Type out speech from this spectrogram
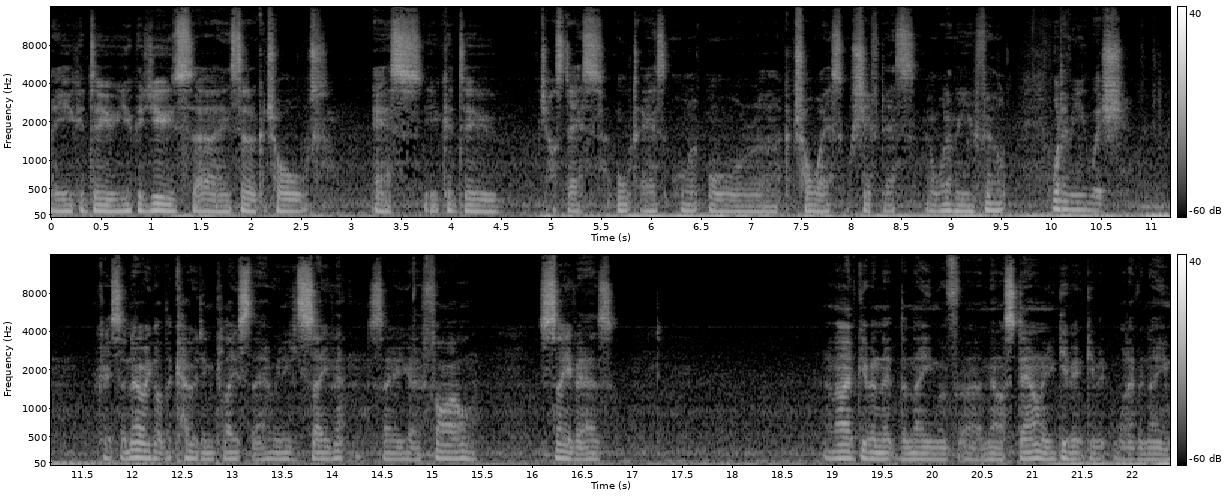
Uh, you could do you could use uh, instead of Control S, you could do just S, Alt S, or, or uh, Control S, or Shift S, or whatever you feel, whatever you wish. Okay, so now we've got the code in place there. We need to save it. So you go File, Save As, and I've given it the name of uh, mouse down. You give it give it whatever name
